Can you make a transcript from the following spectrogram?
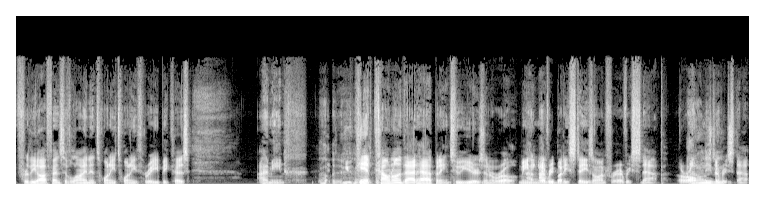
for the offensive line in 2023 because I mean oh, you can't count on that happening two years in a row, meaning I, I, everybody stays on for every snap or almost even, every snap.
